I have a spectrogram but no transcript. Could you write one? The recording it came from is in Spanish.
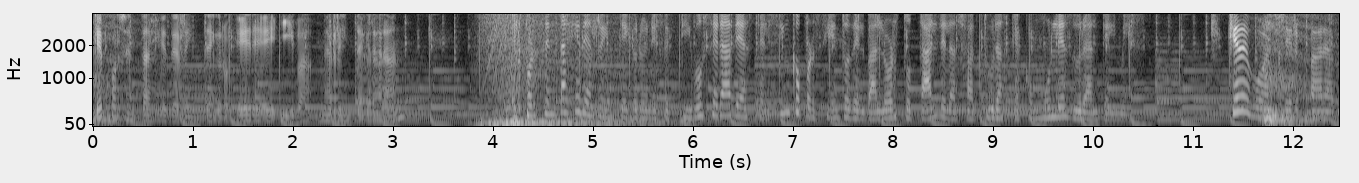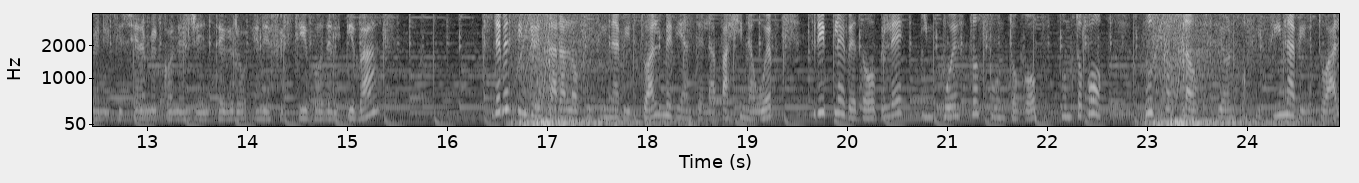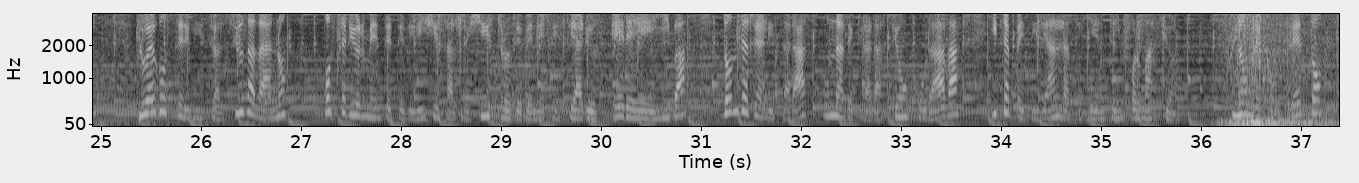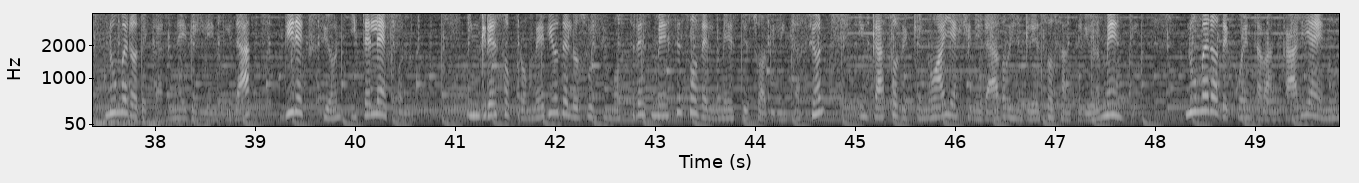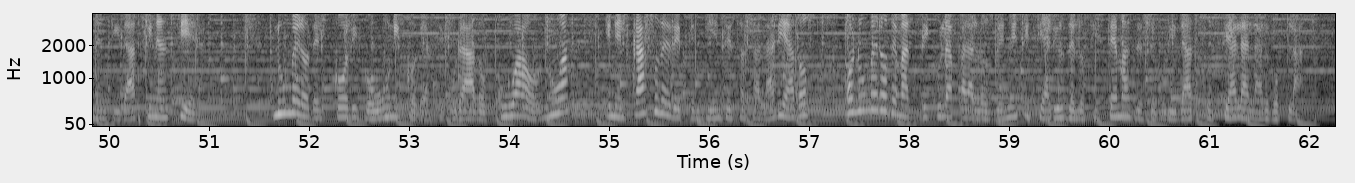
¿Qué porcentaje de reintegro ERE IVA me reintegrarán? El porcentaje del reintegro en efectivo será de hasta el 5% del valor total de las facturas que acumules durante el mes. ¿Qué debo hacer para beneficiarme con el reintegro en efectivo del IVA? Debes ingresar a la oficina virtual mediante la página web www.impuestos.gov.bo. Buscas la opción Oficina Virtual, luego Servicio al Ciudadano, posteriormente te diriges al registro de beneficiarios RE-IVA, donde realizarás una declaración jurada y te pedirán la siguiente información. Nombre completo, número de carnet de identidad, dirección y teléfono. Ingreso promedio de los últimos tres meses o del mes de su habilitación en caso de que no haya generado ingresos anteriormente, número de cuenta bancaria en una entidad financiera, número del Código Único de Asegurado CUA o NUA en el caso de dependientes asalariados o número de matrícula para los beneficiarios de los sistemas de seguridad social a largo plazo.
